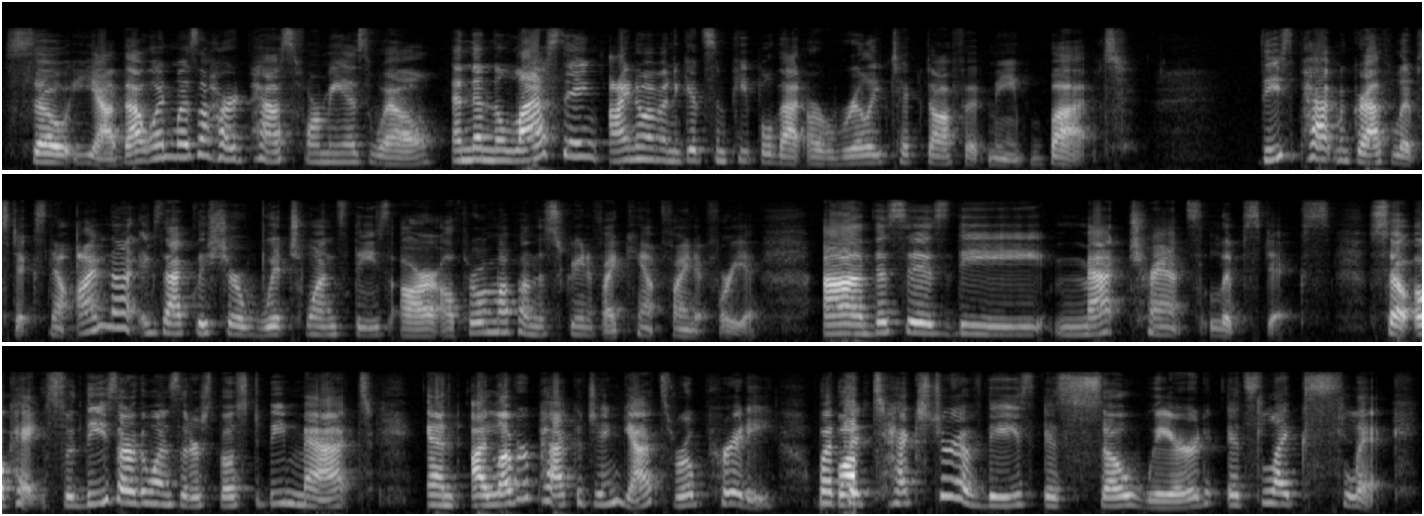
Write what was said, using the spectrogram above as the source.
So yeah that one was a hard pass for me as well. And then the last thing i know i'm going to get some people that are really ticked off at me but these Pat McGrath lipsticks. Now, I'm not exactly sure which ones these are. I'll throw them up on the screen if I can't find it for you. Uh, this is the Matte Trance lipsticks. So, okay, so these are the ones that are supposed to be matte. And I love her packaging. Yeah, it's real pretty. But, but the texture of these is so weird. It's like slick.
